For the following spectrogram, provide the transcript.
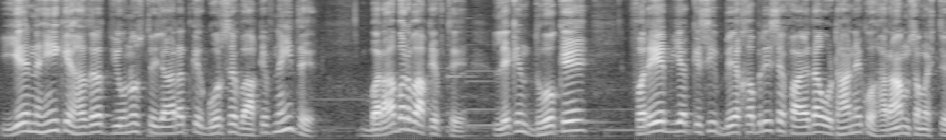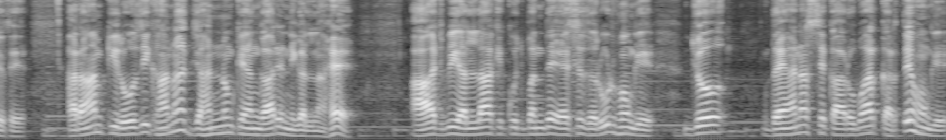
یہ نہیں کہ حضرت یونس تجارت کے گر سے واقف نہیں تھے۔ برابر واقف تھے، لیکن دھوکے فریب یا کسی بے خبری سے فائدہ اٹھانے کو حرام سمجھتے تھے۔ حرام کی روزی کھانا جہنم کے انگارے نگلنا ہے۔ آج بھی اللہ کے کچھ بندے ایسے ضرور ہوں گے جو دیانت سے کاروبار کرتے ہوں گے،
